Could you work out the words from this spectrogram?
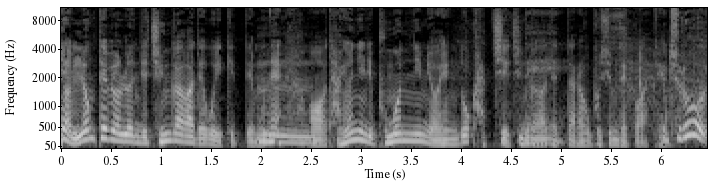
연령대별로 이제 증가가 되고 있기 때문에 음. 어, 당연히 이제 부모님 여행도 같이 증가가 네. 됐다라고 보시면 될 것 같아요. 주로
